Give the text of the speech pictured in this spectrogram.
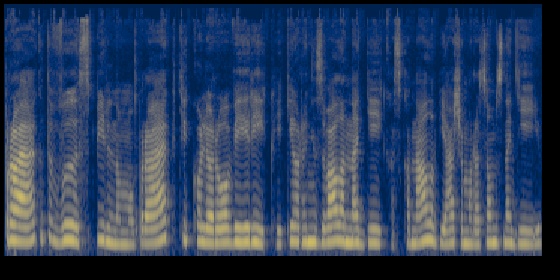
проект в спільному проекті Кольоровий рік, який організувала Надійка з каналу В'яжемо разом з Надією.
